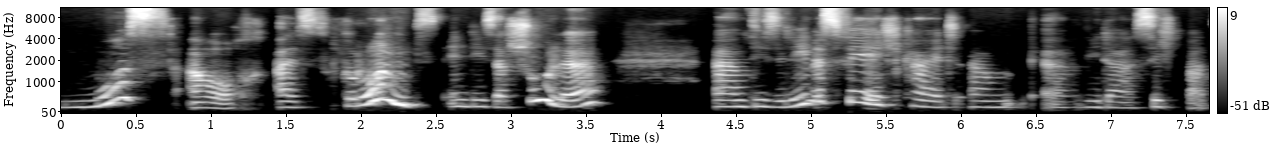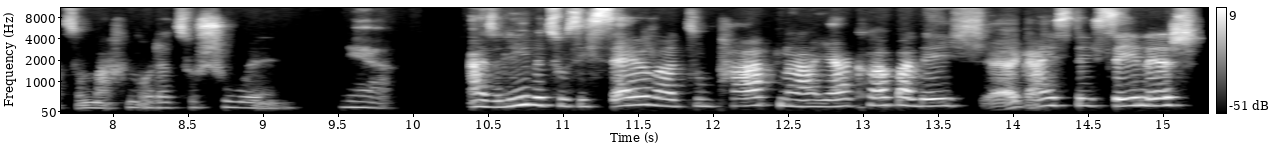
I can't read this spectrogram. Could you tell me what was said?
muss, auch als Grund in dieser Schule, ähm, diese Liebesfähigkeit ähm, äh, wieder sichtbar zu machen oder zu schulen. Ja. Also Liebe zu sich selber, zum Partner, ja, körperlich, äh, geistig, seelisch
